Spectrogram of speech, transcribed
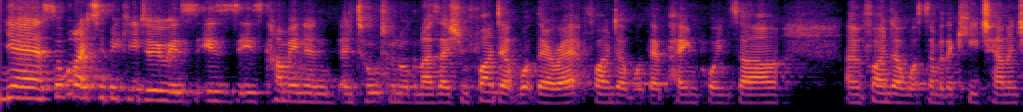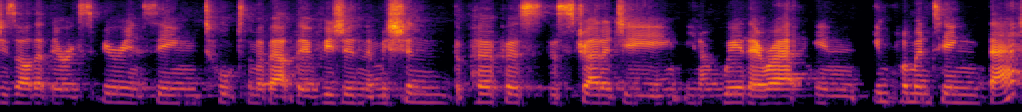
Yeah, so what I typically do is is is come in and, and talk to an organisation, find out what they're at, find out what their pain points are, and find out what some of the key challenges are that they're experiencing talk to them about their vision the mission the purpose the strategy you know where they're at in implementing that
